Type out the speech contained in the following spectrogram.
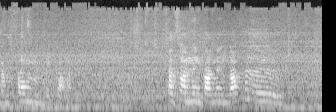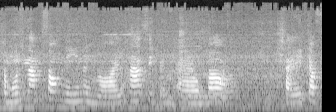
น้ำส้มไปก่อน สัดส่วนหนึ่งต่อหนึ่งก็คือ สมมติน้ำส้มนี้หนึ่งร้อยห้าสิบมลก็ใช้กาแฟ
